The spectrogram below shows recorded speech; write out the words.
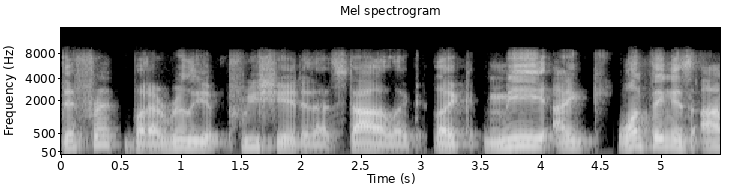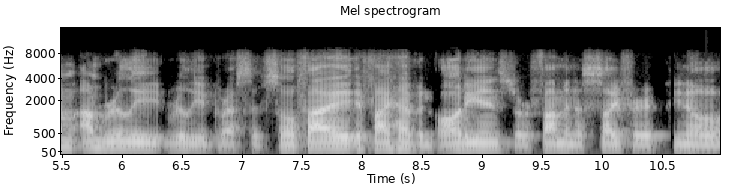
different. But I really appreciated that style. Like like me, I one thing is I'm I'm really really aggressive. So if I if I have an audience or if I'm in a cipher, you know,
